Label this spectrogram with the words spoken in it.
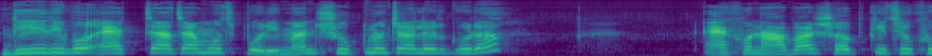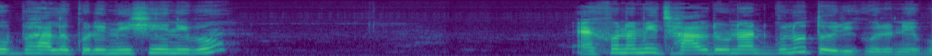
দিয়ে দিব এক চা চামচ পরিমাণ শুকনো চালের গুঁড়া। এখন আবার সব কিছু খুব ভালো করে মিশিয়ে নিব। এখন আমি ঝাল ডোনাটগুলো তৈরি করে নেব।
